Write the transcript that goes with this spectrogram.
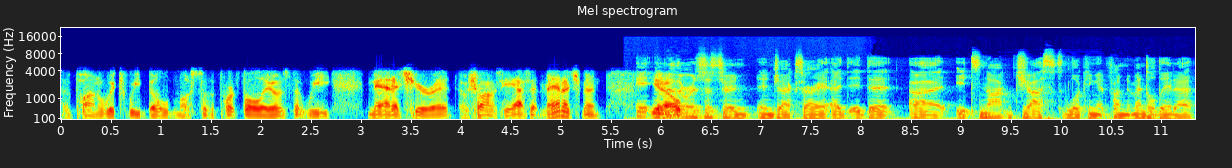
upon which we build most of the portfolios that we manage here at O'Shaughnessy Asset Management. In, in other words, just to inject, sorry, it, that uh, it's not just looking at fundamental data;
